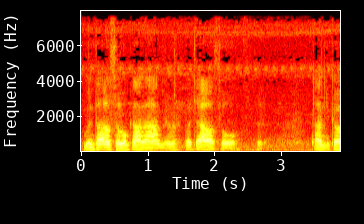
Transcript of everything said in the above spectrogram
เหมือนพระอโศการามใช่ไหมพระเจ้าอโศกท่านก็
